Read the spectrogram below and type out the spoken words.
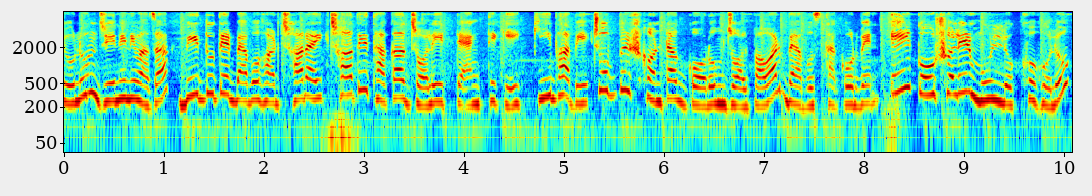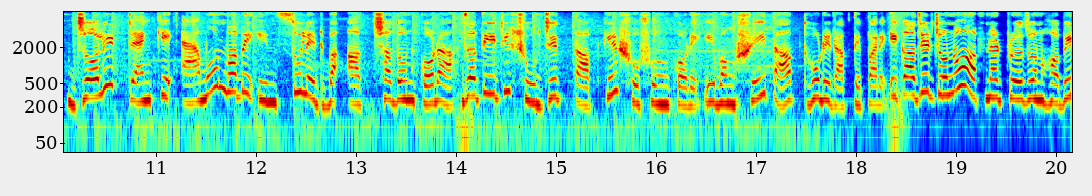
চলুন জেনে নেওয়া যাক, বিদ্যুতের ব্যবহার ছাড়াই ছাদে থাকা জলের ট্যাঙ্ক থেকে কীভাবে চব্বিশ ঘণ্টা গরম জল পাওয়ার ব্যবস্থা করবেন। এই কৌশলের মূল লক্ষ্য হল জলের ট্যাঙ্কে এমনভাবে ইনসুলেট বা আচ্ছাদন করা যাতে এটি সূর্যের তাপকে শোষণ করে এবং সেই তাপ ধরে রাখতে পারে। এ কাজের জন্য আপনার প্রয়োজন হবে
